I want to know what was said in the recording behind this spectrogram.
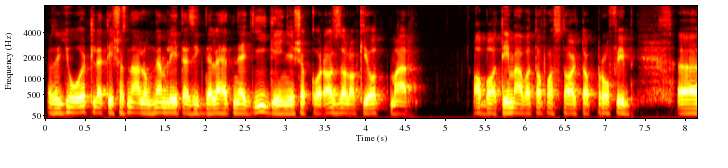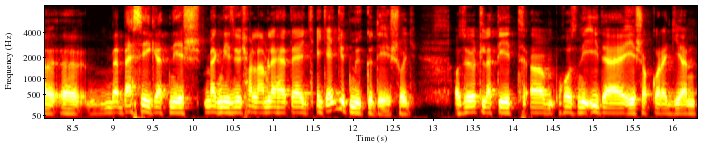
az egy jó ötlet, és az nálunk nem létezik, de lehetne egy igény, és akkor azzal, aki ott már abba a témával tapasztaltabb, profib, beszélgetni és megnézni, hogy hallám lehet egy, egy együttműködés, hogy az ötletét hozni ide, és akkor egy ilyen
